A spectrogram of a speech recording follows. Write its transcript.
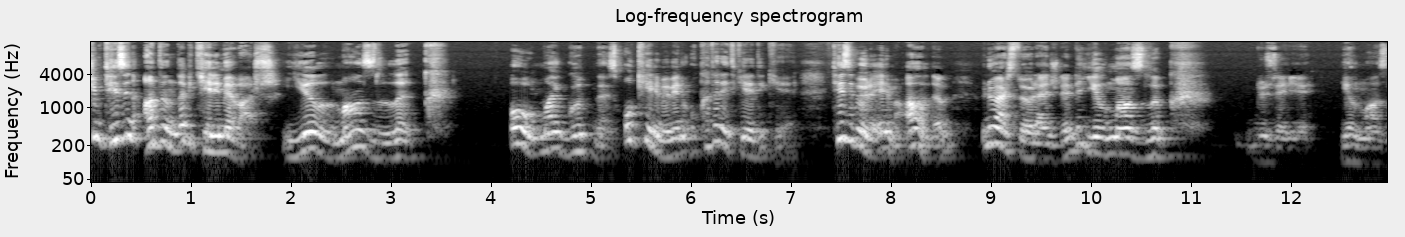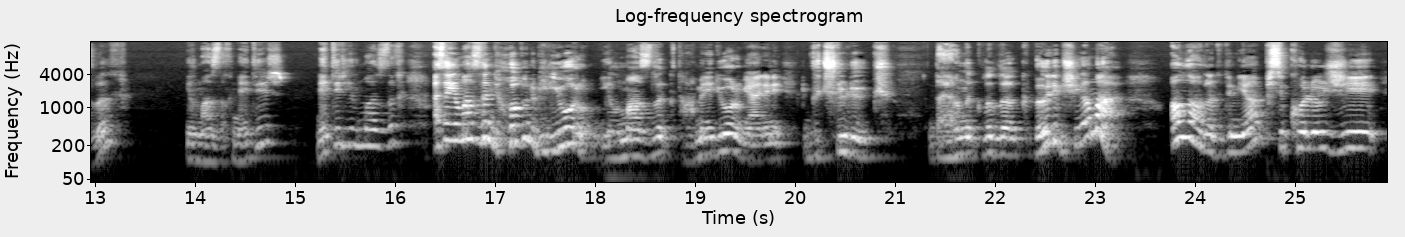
Şimdi tezin adında bir kelime var. Yılmazlık. Oh my goodness. O kelime beni o kadar etkiledi ki. Tezi böyle elime aldım. Üniversite öğrencilerinde yılmazlık düzeyi. Yılmazlık? Yılmazlık nedir? Nedir yılmazlık? Aslında yılmazlığın ne olduğunu biliyorum. Yılmazlık tahmin ediyorum yani hani güçlülük, dayanıklılık böyle bir şey ama Allah Allah dedim ya psikoloji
